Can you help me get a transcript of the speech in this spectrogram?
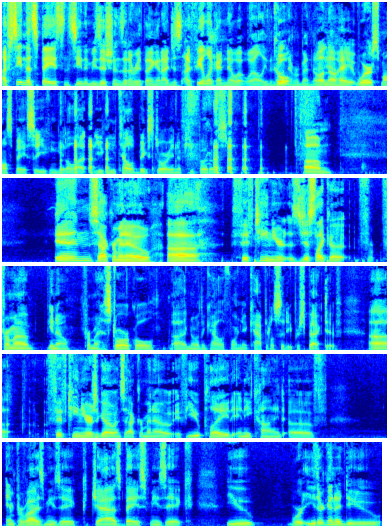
I've seen that space and seen the musicians and everything, and I just I feel like I know it well, even though. I've never been there. Well, no, yet. hey, we're a small space, so you can get a lot. you can tell a big story in a few photos. um, in Sacramento, uh, 15 years is just like a from a you know from a historical uh, Northern California capital city perspective. Uh, 15 years ago in Sacramento, if you played any kind of improvised music, jazz based music, you were either going to do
